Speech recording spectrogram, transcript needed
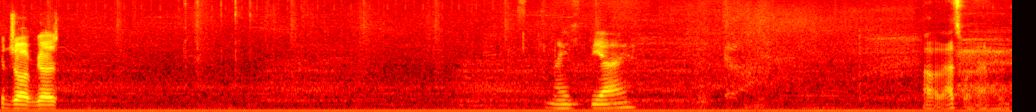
Good job, guys. Nice PI. Oh, that's what happened.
